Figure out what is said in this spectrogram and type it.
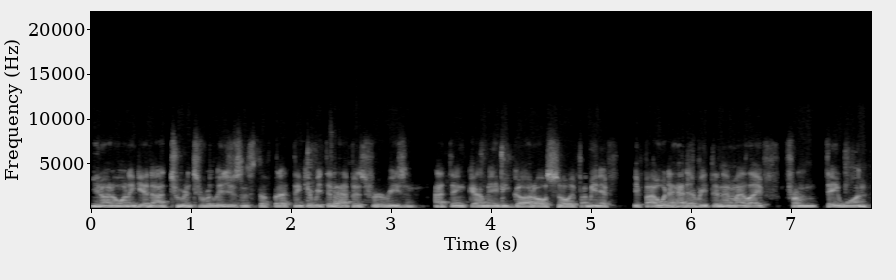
you know, I don't want to get uh, too into religious and stuff, but I think everything happens for a reason. I think uh, maybe God also, if I mean, if if I would have had everything in my life from day one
